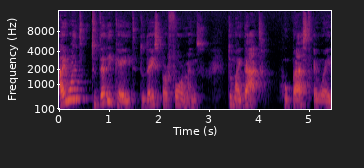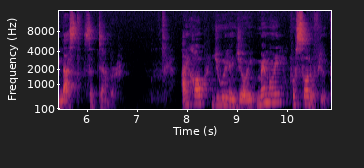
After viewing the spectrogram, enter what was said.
I want to dedicate today's performance to my dad, who passed away last September. I hope you will enjoy Memory for Solo Flute.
